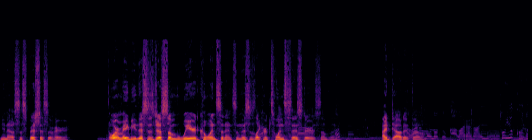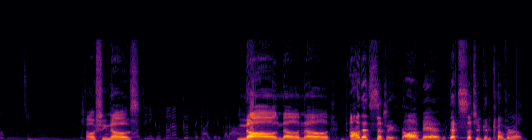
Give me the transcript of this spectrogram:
you know, suspicious of her. Or maybe this is just some weird coincidence and this is like her twin sister or something. I doubt it though. Oh, she knows. No, no, no. Oh, that's such a... Oh, man. That's such a good cover-up.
